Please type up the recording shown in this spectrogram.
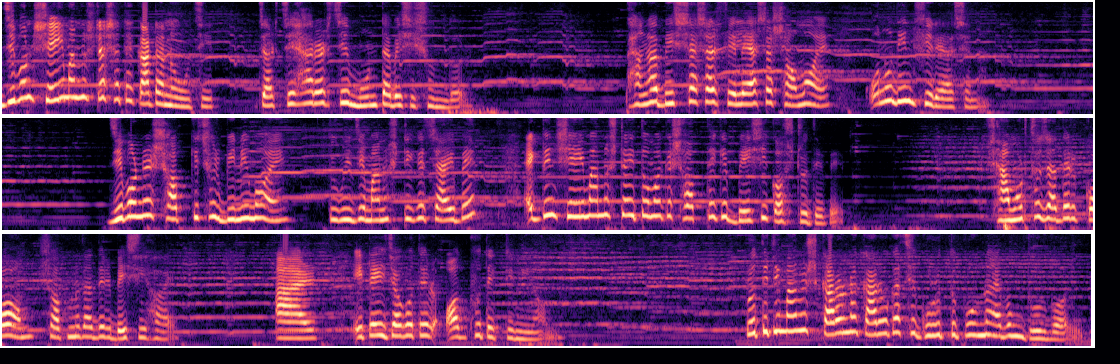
জীবন সেই মানুষটার সাথে কাটানো উচিত, যার চেহারার চেয়ে মনটা বেশি সুন্দর। ভাঙা বিশ্বাস আর ফেলে আসা সময় কোনোদিন ফিরে আসে না। জীবনের সব কিছুর বিনিময়ে তুমি যে মানুষটিকে চাইবে, একদিন সেই মানুষটাই তোমাকে সব থেকে বেশি কষ্ট দেবে। সামর্থ্য যাদের কম, স্বপ্ন তাদের বেশি হয়। আর এটাই জগতের অদ্ভুত একটি নিয়ম। প্রতিটি মানুষ কারও না কারও কাছে গুরুত্বপূর্ণ এবং দুর্বল।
